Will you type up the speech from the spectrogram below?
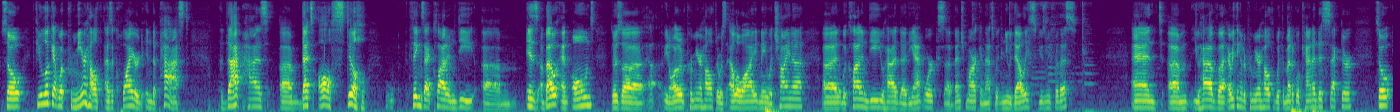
So if you look at what Premier Health has acquired in the past, that has um, that's all still things that CloudMD um, is about and owns. There's a you know other Premier Health. There was LOI made with China. Uh, with CloudMD, you had uh, the AntWorks uh, benchmark, and that's with New Delhi. Excuse me for this and um, you have uh, everything under Premier Health with the medical cannabis sector. So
